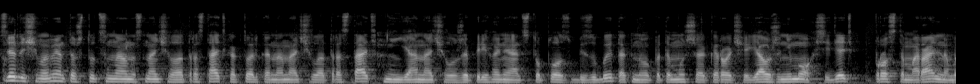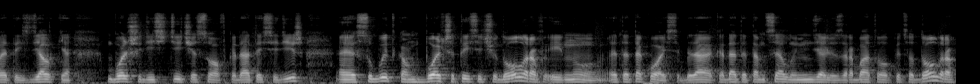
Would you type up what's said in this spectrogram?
Следующий момент, то что цена у нас начала отрастать. Как только она начала отрастать, я начал уже перегонять стоп-лосс без убыток, ну потому что, короче, я уже не мог сидеть просто морально в этой сделке больше 10 часов, когда ты сидишь э, с убытком больше 1000 долларов, и, ну, это такое себе, да, когда ты там целую неделю зарабатывал 500 долларов,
